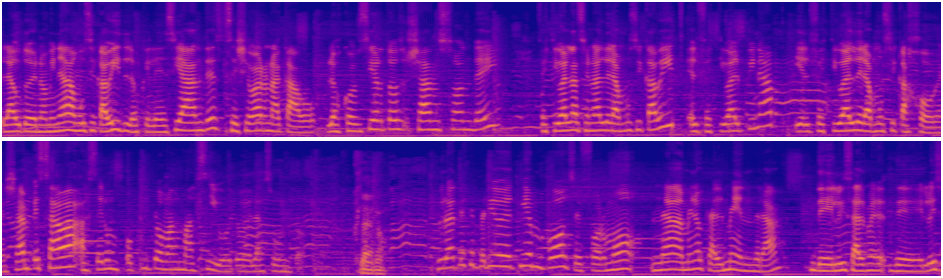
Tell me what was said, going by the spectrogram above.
la autodenominada música beat, los que les decía antes, se llevaron a cabo. Los conciertos Jan Sunday, Festival Nacional de la Música Beat, el Festival Pin-Up y el Festival de la Música Joven. Ya empezaba a ser un poquito más masivo todo el asunto. claro. Durante este periodo de tiempo se formó nada menos que Almendra, de Luis, Alme- de Luis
